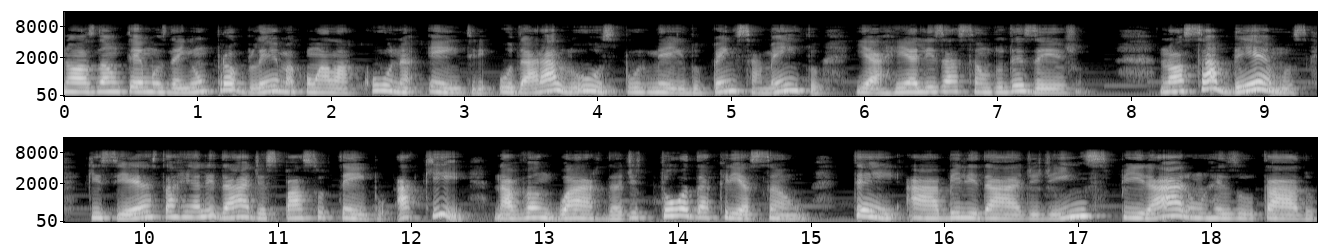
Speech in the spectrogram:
Nós não temos nenhum problema com a lacuna entre o dar à luz por meio do pensamento e a realização do desejo. Nós sabemos que se esta realidade espaço-tempo, aqui na vanguarda de toda a criação, tem a habilidade de inspirar um resultado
